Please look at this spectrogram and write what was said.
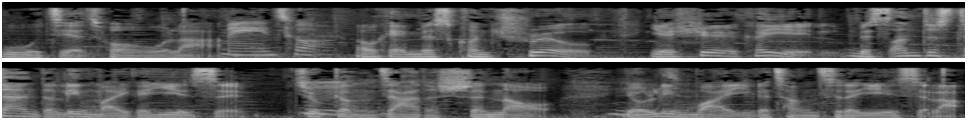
误解错误啦。没错。OK，miscontrol、也是可以 misunderstand 的另外一个意思，就更加的深奥，有另外一个层次的意思啦。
